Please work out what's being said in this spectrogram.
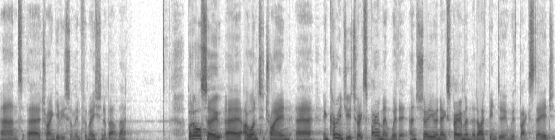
and uh, try and give you some information about that. But also, uh, I want to try and uh, encourage you to experiment with it and show you an experiment that I've been doing with Backstage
